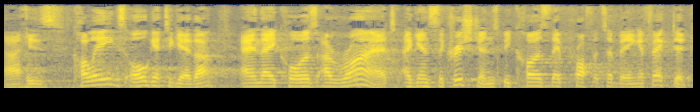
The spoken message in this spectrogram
uh, his colleagues, all get together and they cause a riot against the Christians because their profits are being affected.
